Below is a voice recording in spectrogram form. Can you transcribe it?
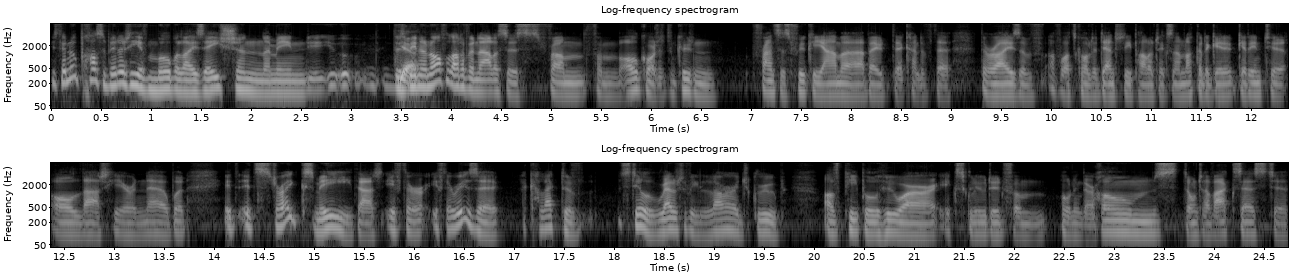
is there no possibility of mobilisation? I mean, you, there's yeah. been an awful lot of analysis from from all quarters, including Francis Fukuyama about the kind of the, the rise of, of what's called identity politics. And I'm not going to get get into all that here and now, but it, it strikes me that if there if there is a, a collective still relatively large group of people who are excluded from owning their homes, don't have access to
